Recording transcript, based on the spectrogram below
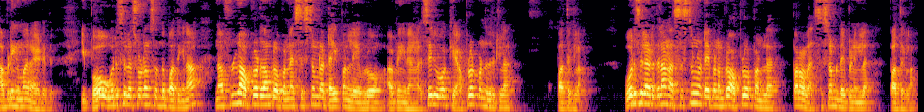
அப்படிங்கிற மாதிரி ஆகிடுது இப்போ ஒரு சில ஸ்டூடெண்ட்ஸ் வந்து பார்த்தீங்கன்னா நான் ஃபுல்லாக அப்லோட் தான் ப்ரோ பண்ணேன். சிஸ்டமில் டைப் பண்ணலையே ப்ரோ அப்படிங்கிறாங்க. சரி ஓகே அப்லோட் பண்ணிருக்கலாம் பார்த்துக்கலாம் ஒரு சில இடத்துல நான் சிஸ்டமில் டைப் பண்ண ப்ரோ அப்லோட் பண்ணல. பரவாயில்ல. சிஸ்டம் டைப் பண்ணிங்களா? பார்த்துக்கலாம்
